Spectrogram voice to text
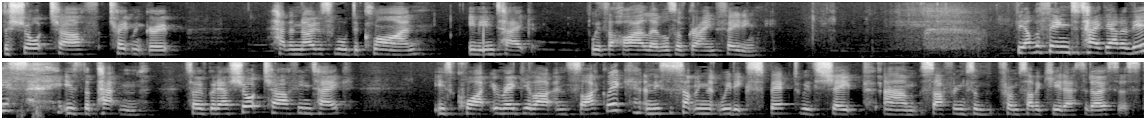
the short chaff treatment group had a noticeable decline in intake with the higher levels of grain feeding. The other thing to take out of this is the pattern. So we've got our short chaff intake is quite irregular and cyclic and this is something that we'd expect with sheep um, suffering some, from subacute acidosis.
